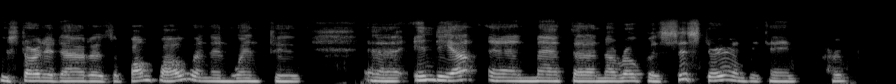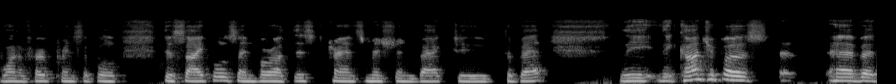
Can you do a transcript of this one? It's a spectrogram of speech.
who started out as a Bonpo and then went to uh, India and met uh, Naropa's sister and became her one of her principal disciples and brought this transmission back to Tibet. The the Kagyupas uh, have a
